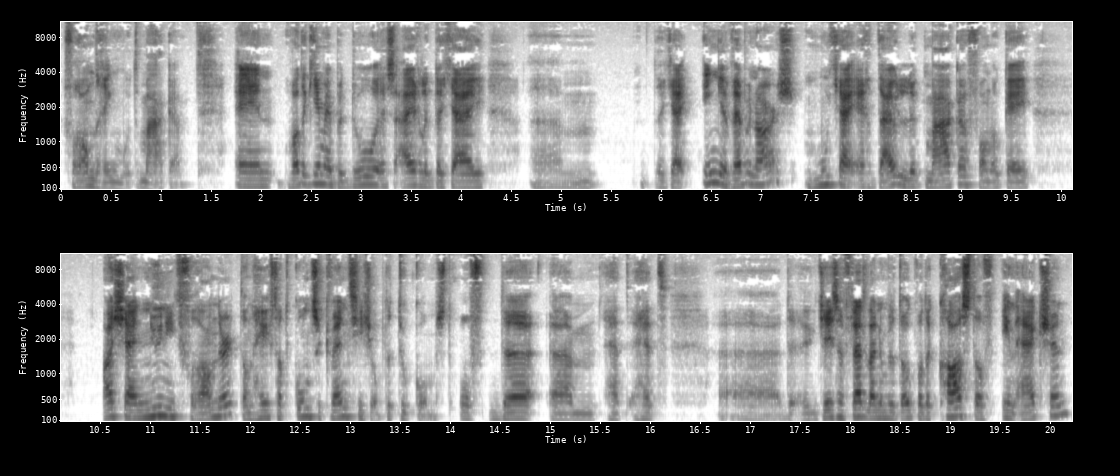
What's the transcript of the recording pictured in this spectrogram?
verandering moeten maken. En wat ik hiermee bedoel is eigenlijk dat jij, um, dat jij in je webinars moet jij echt duidelijk maken van oké, als jij nu niet verandert, dan heeft dat consequenties op de toekomst. Of de, um, het, het de, Jason Flatline noemt het ook wel de cost of inaction.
